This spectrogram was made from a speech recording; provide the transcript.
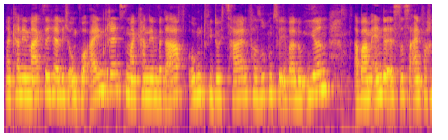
Man kann den Markt sicherlich irgendwo eingrenzen, man kann den Bedarf irgendwie durch Zahlen versuchen zu evaluieren. Aber am Ende ist es einfach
